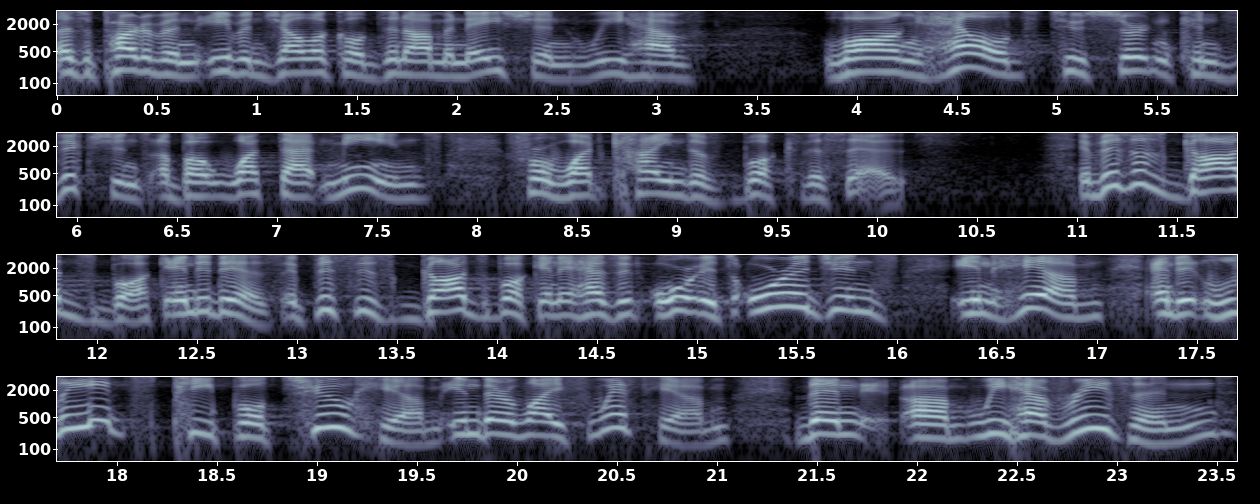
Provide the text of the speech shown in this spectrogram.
As a part of an evangelical denomination, we have long held to certain convictions about what that means for what kind of book this is. If this is God's book, and it is, if this is God's book and it has it or, its origins in Him and it leads people to Him in their life with Him, then um, we have reasoned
